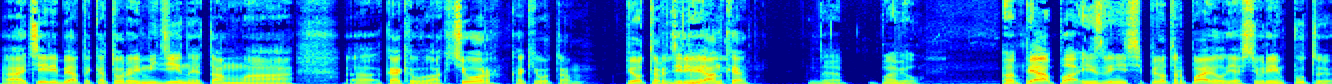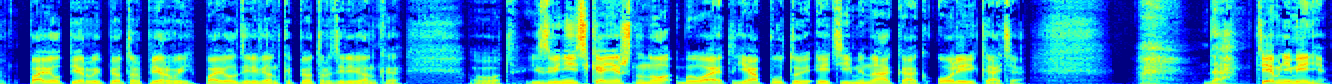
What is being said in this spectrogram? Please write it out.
а, те ребята, которые медийные, там, а, а, как его, актер, как его там, Петр Деревянко. Да, да Павел. А, пя, па, извините, Петр, Павел, я все время путаю. Павел первый, Петр первый, Павел Деревянко, Петр Деревянко. Вот. Извините, конечно, но бывает, я путаю эти имена, как Оля и Катя. Да, тем не менее.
